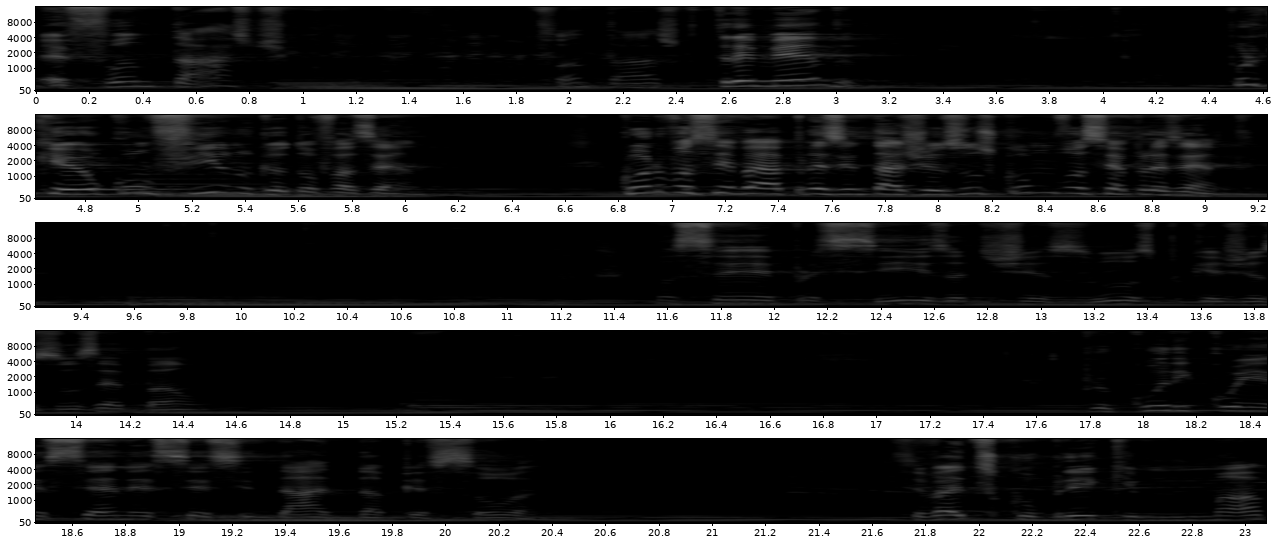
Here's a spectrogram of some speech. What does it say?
É fantástico. Fantástico. Tremendo. Porque eu confio no que eu estou fazendo. Quando você vai apresentar Jesus, como você apresenta? Você precisa de Jesus, porque Jesus é bom. Procure conhecer a necessidade da pessoa. Você vai descobrir que a maior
